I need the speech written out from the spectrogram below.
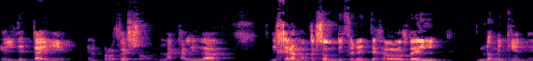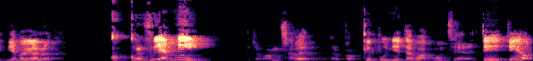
el detalle, el proceso, la calidad, dijéramos que son diferentes a los de él, no me entienden. Ya me confía en mí vamos a ver, ¿pero por qué puñeta va a confiar en ti, tío?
